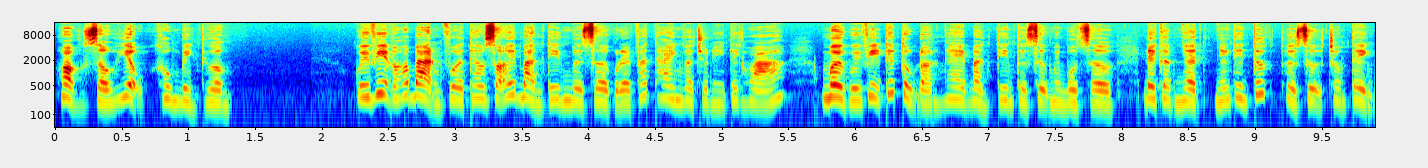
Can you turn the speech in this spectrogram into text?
hoặc dấu hiệu không bình thường. Quý vị và các bạn vừa theo dõi bản tin 10 giờ của Đài Phát thanh và Truyền hình Thanh Hóa. Mời quý vị tiếp tục đón nghe bản tin thời sự 11 giờ để cập nhật những tin tức thời sự trong tỉnh.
